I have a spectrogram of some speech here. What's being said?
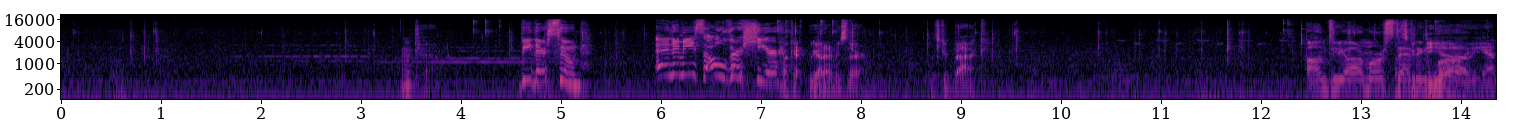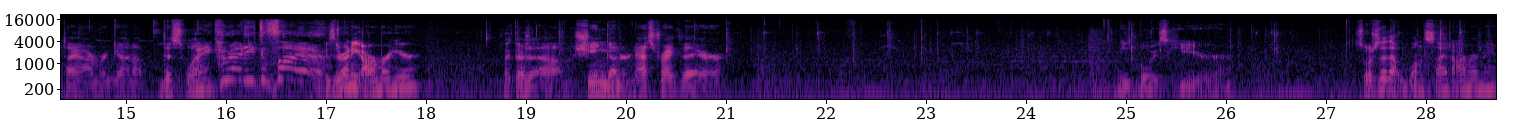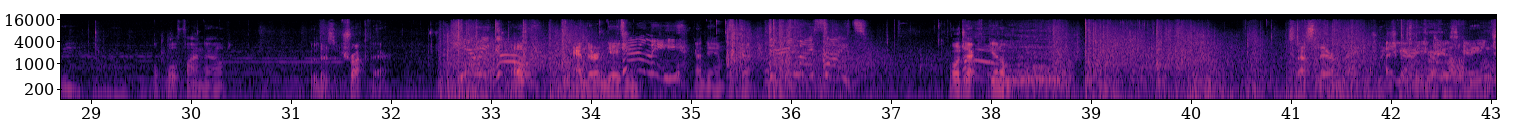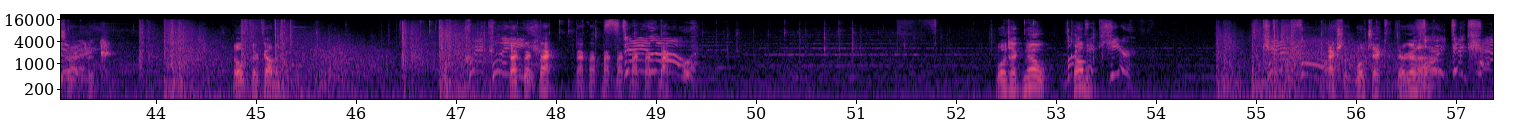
Okay. Be there soon. Enemies over here. Okay, we got enemies there. Let's get back. Anti-armor standing Let's get the by. uh, the anti-armor gun up this way. Make ready to fire! Is there any armor here? Looks like there's a, a machine gunner nest right there. These boys here. So is that that one side armor maybe? I don't know. We'll, we'll find out. Ooh, there's a truck there. Here we go. Oh, and they're engaging. Tell me. God damn. Okay. They're in my sights. Wojak, get them. So that's their range. We just gotta be careful not to be inside of it. Oh, they're coming. Back, back, back, back, back, back, back, back, back, back. Wojak, no, come. Wojtek. Actually, Wojak, if they're gonna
